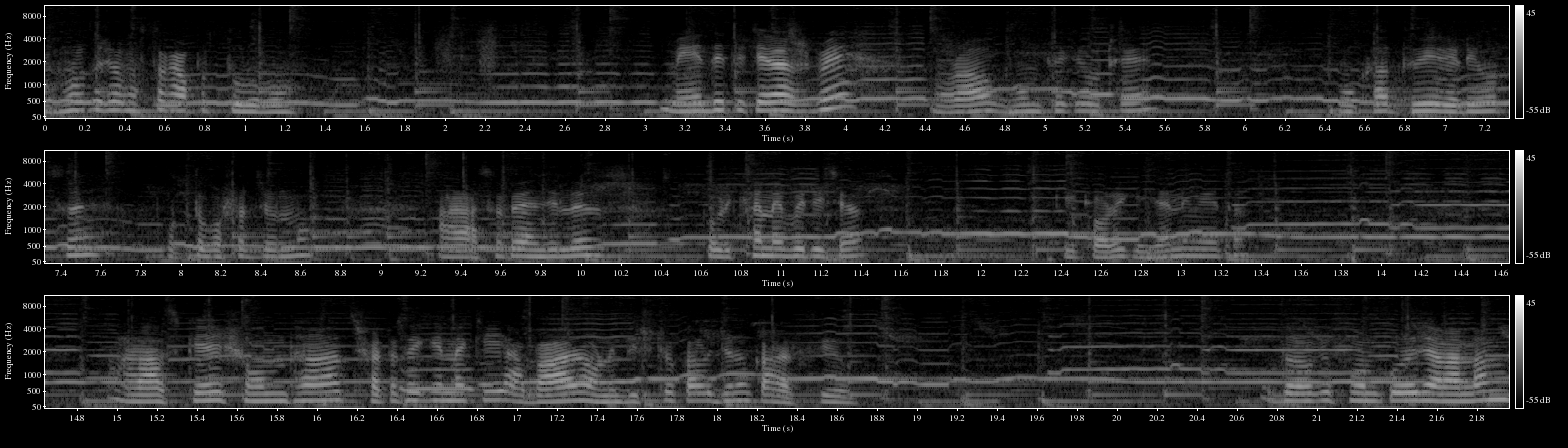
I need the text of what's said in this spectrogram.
এখন তো সমস্ত কাপড় তুলবো। মেয়েদের টিচার আসবে, ওরাও ঘুম থেকে উঠে মুখ হাত ধুয়ে রেডি হচ্ছে পড়তে বসার জন্য। আর আজকে তো অ্যাঞ্জেলের পরীক্ষা নেবে টিচার কী করে কী জানি মেয়েটা। আর আজকে সন্ধ্যা ছটা থেকে নাকি আবার অনির্দিষ্টকালের জন্য কারফিউ ওকে ফোন করে জানালাম,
